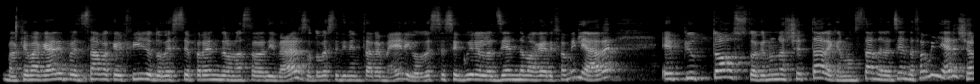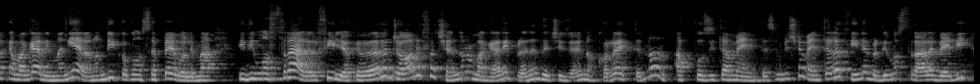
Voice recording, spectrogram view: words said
Perché magari pensava che il figlio dovesse prendere una strada diversa, dovesse diventare medico, dovesse seguire l'azienda magari familiare e piuttosto che non accettare che non sta nell'azienda familiare cerca magari in maniera, non dico consapevole, ma di dimostrare al figlio che aveva ragione facendolo magari prendere decisioni non corrette, non appositamente, semplicemente alla fine per dimostrare, vedi,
